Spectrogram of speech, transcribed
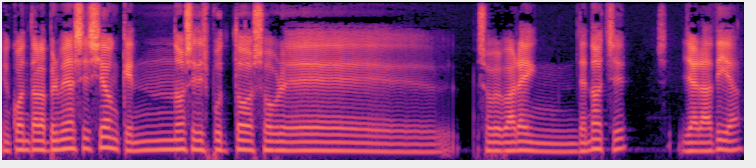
En cuanto a la primera sesión, que no se disputó sobre, sobre Bahrein de noche, ya era día,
